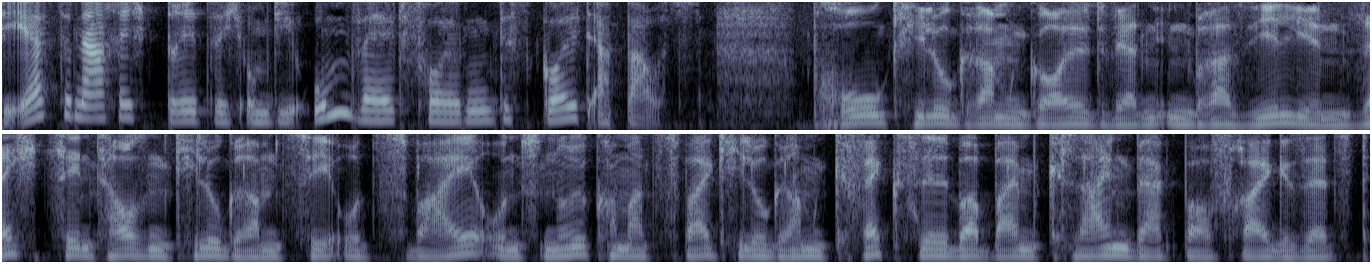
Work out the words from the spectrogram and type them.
Die erste Nachricht dreht sich um die Umweltfolgen des Goldabbaus. Pro Kilogramm Gold werden in Brasilien 16.000 Kilogramm CO2 und 0,2 Kilogramm Quecksilber beim Kleinbergbau freigesetzt.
